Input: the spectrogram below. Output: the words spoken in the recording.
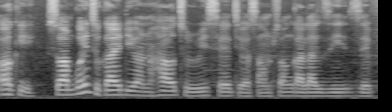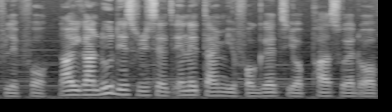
Okay, so I'm going to guide you on how to reset your Samsung Galaxy Z Flip 4. Now you can do this reset anytime you forget your password or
